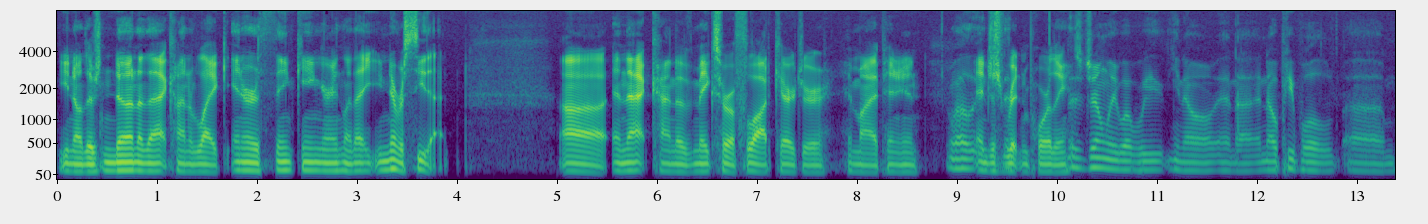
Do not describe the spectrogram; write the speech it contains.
You know, there's none of that kind of like inner thinking or anything like that. You never see that. Uh, and that kind of makes her a flawed character, in my opinion, Well, and just th- written poorly. That's generally what we, you know, and uh, I know people um,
